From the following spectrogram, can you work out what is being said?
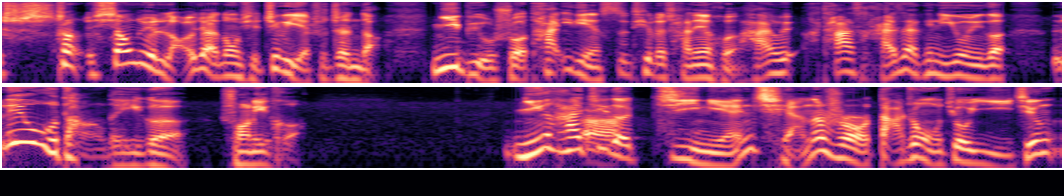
相相对老一点的东西，这个也是真的。你比如说，它 1.4T 的插电混，还会它还在给你用一个六档的一个双离合。您还记得几年前的时候，大众就已经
